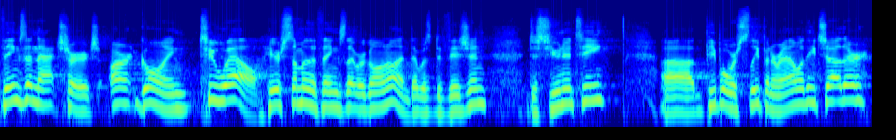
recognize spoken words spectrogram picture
things in that church aren't going too well. Here's some of the things that were going on there was division, disunity, uh, people were sleeping around with each other.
